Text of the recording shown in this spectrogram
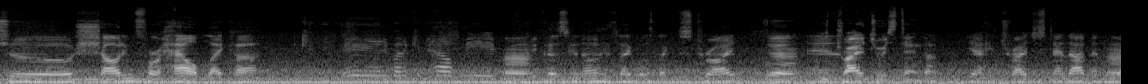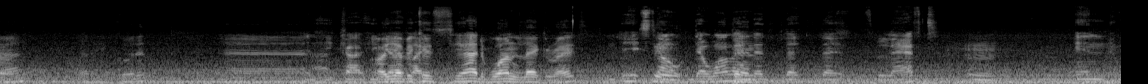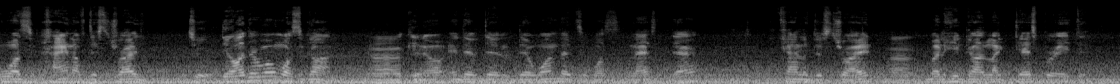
to shouting for help, like uh, can, hey, anybody can help me? Uh. because you know his leg was like destroyed. Yeah. And He tried to stand up. Yeah, he tried to stand up and Uh. run, but he couldn't. And And he got, he oh got yeah, like- because he had one leg, right? he, still no, the one leg that, that, that left Mm. and was kind of destroyed too. The other one was gone. Ah, okay. You know, and the, the the one that was left there kind of destroyed. Ah. But he got like desperate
